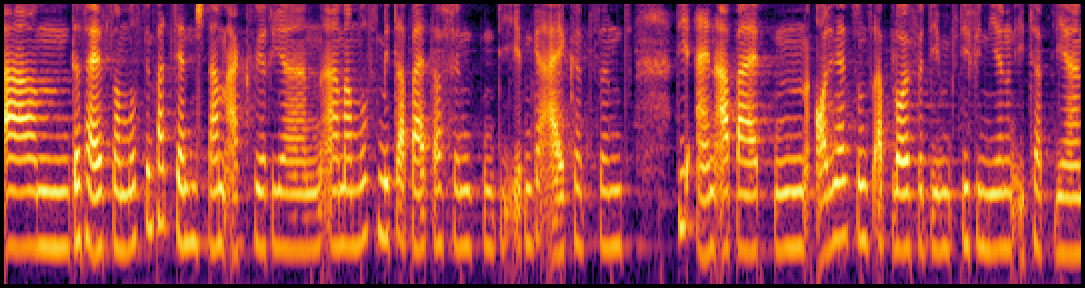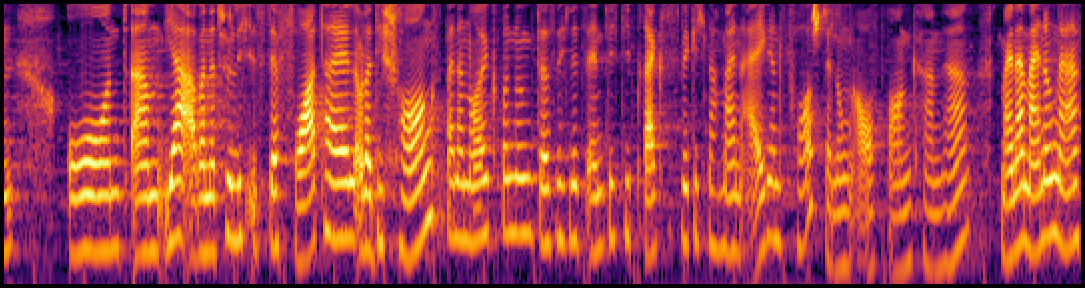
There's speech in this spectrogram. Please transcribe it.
Ähm, das heißt, man muss den Patientenstamm akquirieren, äh, man muss Mitarbeiter finden, die eben geeignet sind, die einarbeiten, Ordinationsabläufe definieren und etablieren. Und ähm, ja, aber natürlich ist der Vorteil oder die Chance bei einer Neugründung, dass ich letztendlich die Praxis wirklich nach meinen eigenen Vorstellungen aufbauen kann. Ja? Meiner Meinung nach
